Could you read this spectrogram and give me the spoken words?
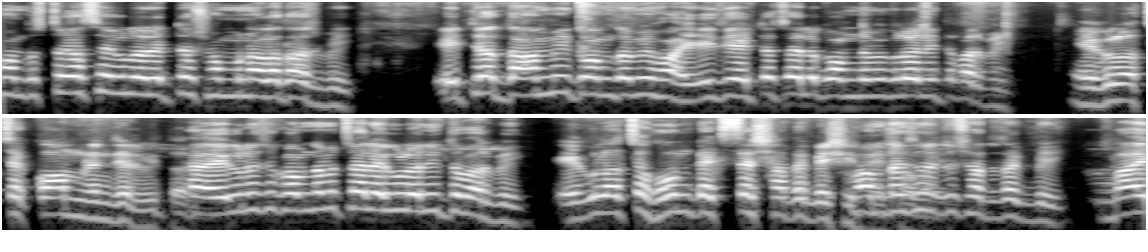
পঞ্চাশ টাকা আছে এগুলো রেটটা সম্পূর্ণ আলাদা আসবে। এটা দামি, কম দামি হয়। এই যে এটা চাইলে কম দামি গুলো নিতে পারবে। এগুলো হচ্ছে কম রেঞ্জের ভিতরে। হ্যাঁ এগুলো হচ্ছে কম দামি চাইলে এগুলো নিতে পারবে। এগুলো হচ্ছে হোম টেক্সের সাথে বেশি সবাই। দামি সাথে থাকবে। ভাই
